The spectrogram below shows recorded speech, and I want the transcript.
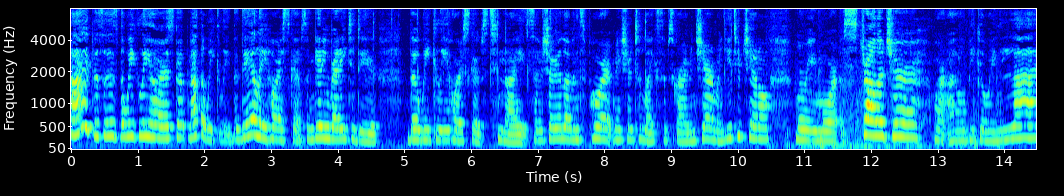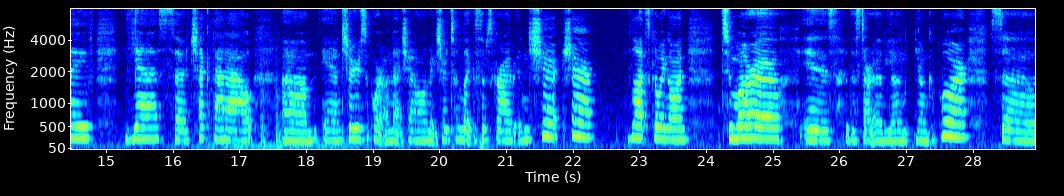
Hi, this is the weekly horoscope, not the weekly, the daily horoscopes. I'm getting ready to do the weekly horoscopes tonight. So show your love and support. Make sure to like, subscribe, and share on my YouTube channel, Marie Moore Astrologer, where I will be going live. Yes, so check that out um, and show your support on that channel and make sure to like, subscribe, and share. share. Lots going on tomorrow is the start of Young Yom Kippur, so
